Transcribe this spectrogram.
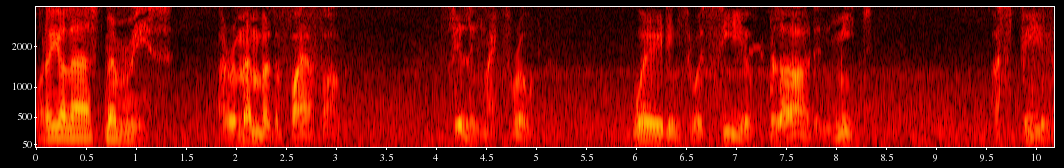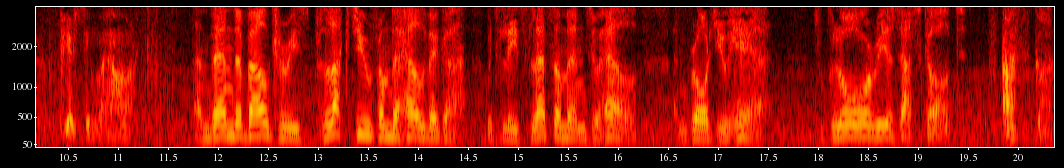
What are your last memories? I remember the fire fog. Filling my throat. Wading through a sea of blood and meat. A spear piercing my heart. And then the Valkyries plucked you from the Helvegr, which leads lesser men to Hell, and brought you here, to glorious Asgard. Asgard?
